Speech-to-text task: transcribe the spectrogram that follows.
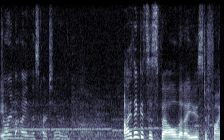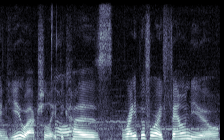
Story behind this cartoon. I think it's a spell that I used to find you actually Aw. because right before I found you,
